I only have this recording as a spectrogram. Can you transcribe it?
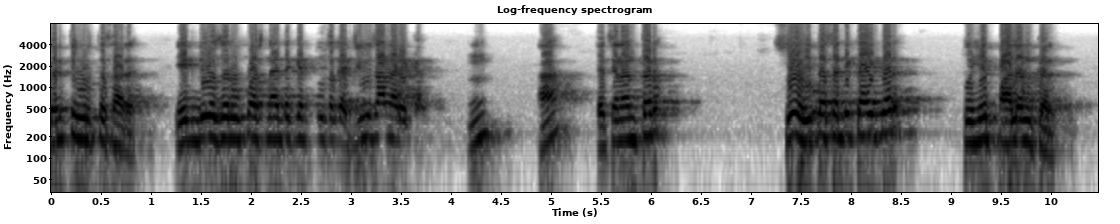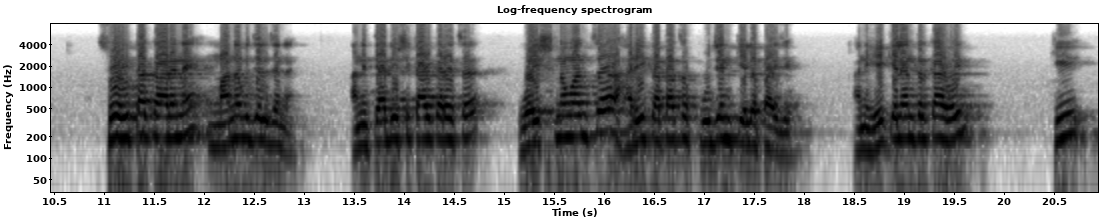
करती वृत्त सार. एक दिवस जर उपास नाही तर काय तुझं काय जीव जाणार आहे का? हम्म हा त्याच्यानंतर स्वहितासाठी काय कर? तू हे पालन कर. स्वहिता कारणे मानव जलजन आहे. आणि त्या दिवशी काय करायचं? वैष्णवांचं हरिकथाचं पूजन केलं पाहिजे. आणि हे केल्यानंतर काय होईल? की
